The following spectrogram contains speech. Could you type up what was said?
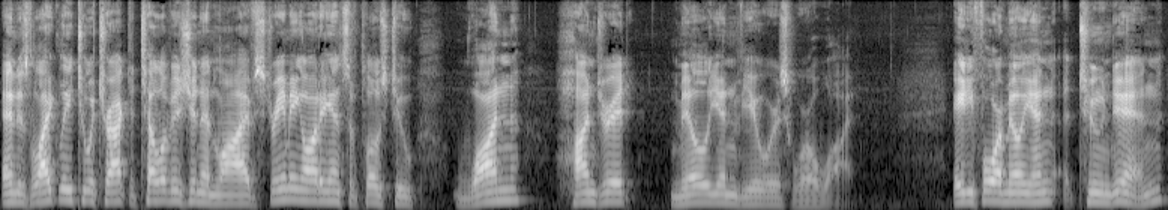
and is likely to attract a television and live streaming audience of close to 100 million viewers worldwide. 84 million tuned in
